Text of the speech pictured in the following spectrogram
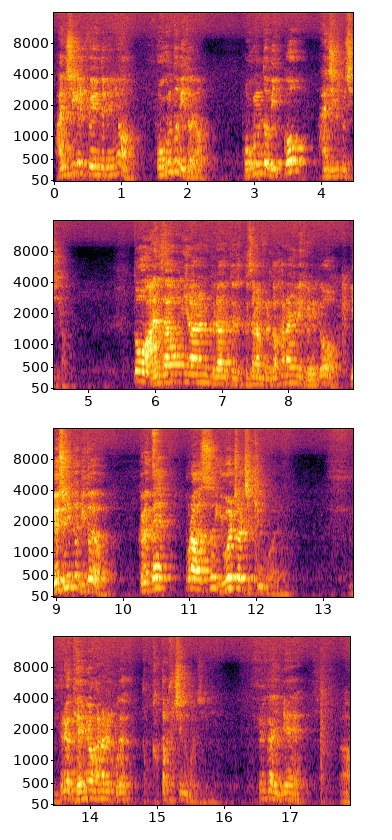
안식일 교인들은요 복음도 믿어요. 복음도 믿고 안식일도 지켜. 또 안상홍이라는 그, 그, 그 사람들도 하나님의 교회도 예수님도 믿어요. 그런데 플러스 6월절 지키는 거예요. 그러니까 계명 하나를 거기다 더 갖다 붙이는 거지. 그러니까 이게 어,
